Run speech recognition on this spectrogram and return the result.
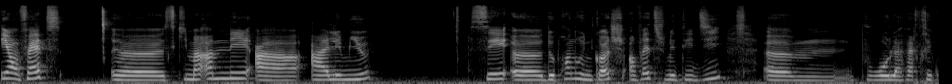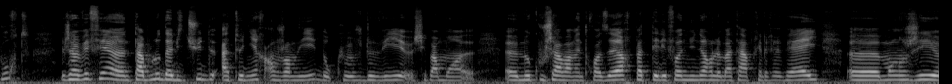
Et en fait, euh, ce qui m'a amené à, aller mieux, c'est euh, de prendre une coach. En fait, je m'étais dit, pour la faire très courte, j'avais fait un tableau d'habitude à tenir en janvier, donc euh, je devais, euh, je sais pas moi, euh, me coucher avant 23h, pas de téléphone une heure le matin après le réveil, manger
